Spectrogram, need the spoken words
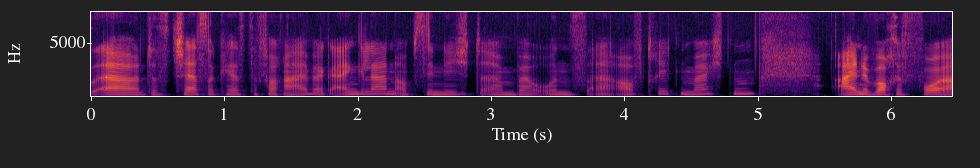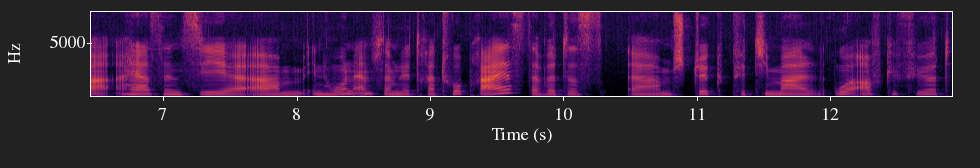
äh, das Jazzorchester Vorarlberg eingeladen, ob sie nicht äh, bei uns äh, auftreten möchten. Eine Woche vorher sind sie ähm, in Hohenems beim Literaturpreis. Da wird das ähm, Stück Petit Mal uraufgeführt.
